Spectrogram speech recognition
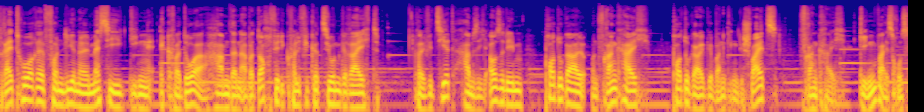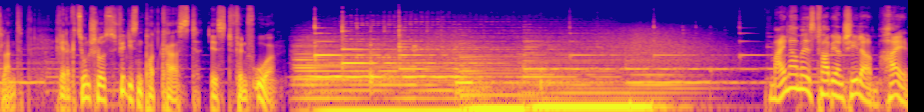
Drei Tore von Lionel Messi gegen Ecuador haben dann aber doch für die Qualifikation gereicht. Qualifiziert haben sich außerdem Portugal und Frankreich. Portugal gewann gegen die Schweiz, Frankreich gegen Weißrussland. Redaktionsschluss für diesen Podcast ist 5 Uhr. Mein Name ist Fabian Scheler. Hi.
